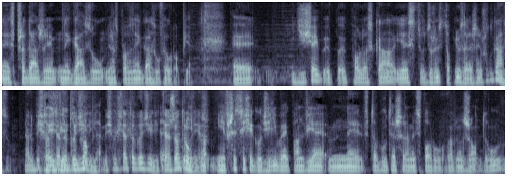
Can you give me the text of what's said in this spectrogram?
e, sprzedaży gazu, rozprowadzenia gazu w Europie. I dzisiaj Polska jest w dużym stopniu zależna już od gazu. Ale byśmy to jest się na to godzili. Problem. Myśmy się na to godzili. Ten rząd również. Nie, no, nie, wszyscy się godzili, bo jak pan wie, to był też element sporu wewnątrz rządu.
